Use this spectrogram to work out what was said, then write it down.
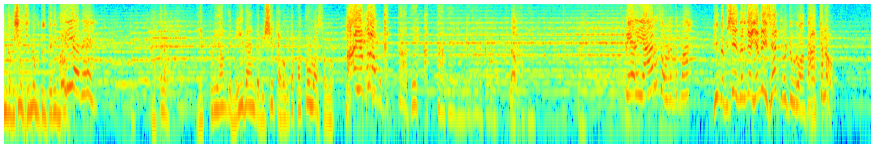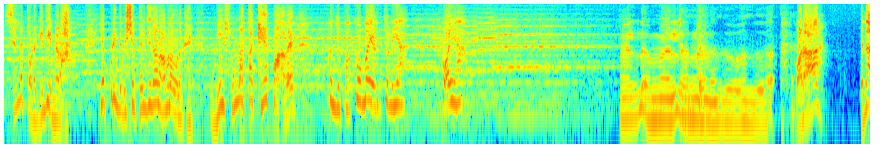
இந்த விஷயம் சின்னமுத்துக்கு தெரியுமா? தெரியாதே. எப்படியாவது நீதான் இந்த விஷயத்தை அவகிட்ட பக்குவமா சொல்லணும். நான் எப்படி கத்தாதே கத்தாதே இங்கதான் இருக்கிறோம் வேற யாரு சொல்றதுப்பா? இந்த விஷயம் தெரிஞ்சா என்னையும் சேர்த்து விட்டு விடுவான் ரத்னம் செல்லத்தோட கதி என்னடா? எப்படி இந்த விஷயம் தெரிஞ்சுதான் அவன உனக்கு? நீ சொன்னாதான் கேட்பான் அவன். கொஞ்சம் பக்குவமா எடுத்து சொல்லியா? போயா. மெல்ல மெல்ல நடந்து வந்து வாடா. என்ன?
